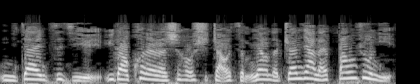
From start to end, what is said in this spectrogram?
你在自己遇到困难的时候是找怎么样的专家来帮助你？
